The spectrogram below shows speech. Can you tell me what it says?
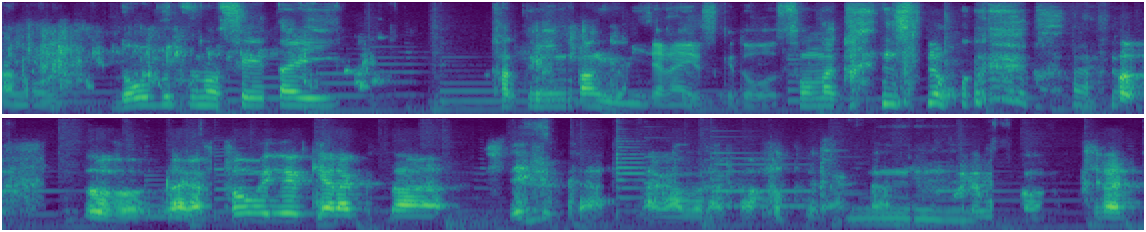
あの、動物の生態確認番組じゃないですけど、そんな感じの。そうそう、だからそういうキャラクターしてるか、中村かほってなんか、うん。これもちら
